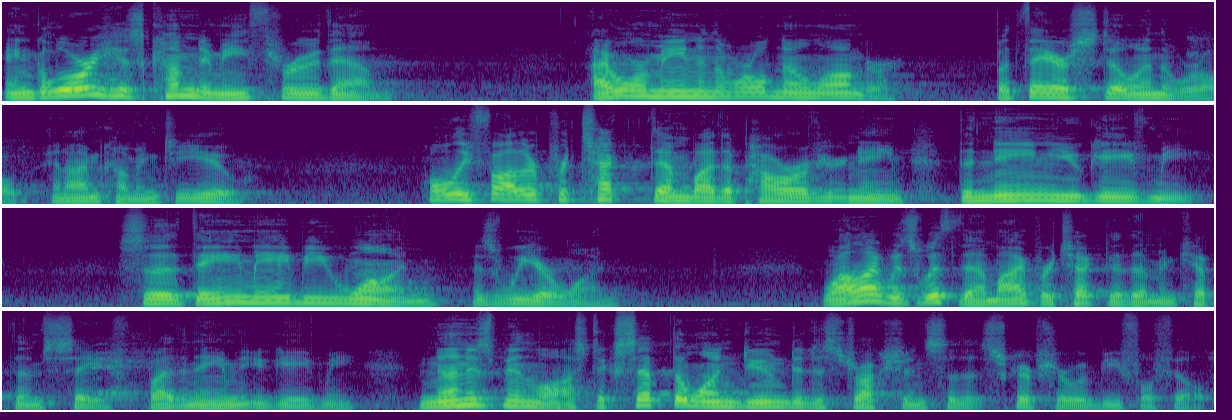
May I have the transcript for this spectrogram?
And glory has come to me through them. I will remain in the world no longer, but they are still in the world, and I'm coming to you. Holy Father, protect them by the power of your name, the name you gave me, so that they may be one as we are one. While I was with them, I protected them and kept them safe by the name that you gave me. None has been lost except the one doomed to destruction so that Scripture would be fulfilled.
